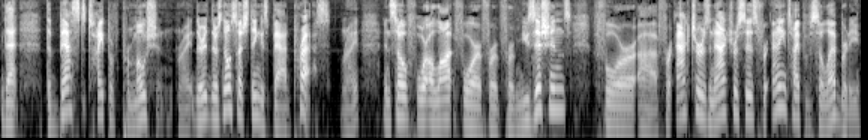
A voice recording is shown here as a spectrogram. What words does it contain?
that the best type of promotion, right? There, there's no such thing as bad press, right? And so for a lot for for for musicians, for uh, for actors and actresses, for any type of celebrity,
